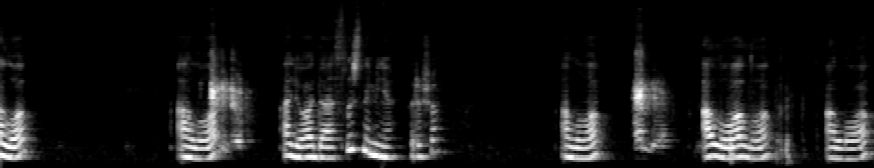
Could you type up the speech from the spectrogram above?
Алло. Алло. Алло, да, слышно меня? Хорошо? Алло. Алло. Алло, алло. Алло.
